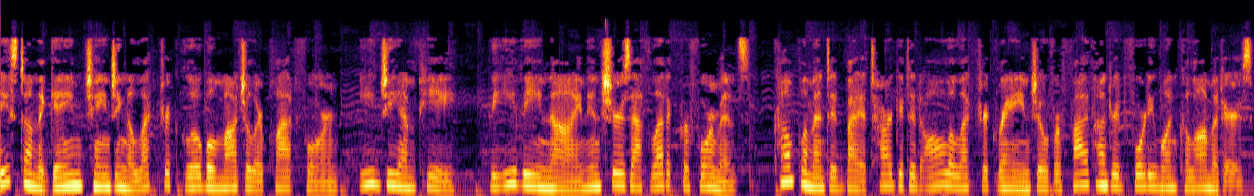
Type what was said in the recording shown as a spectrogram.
Based on the game-changing Electric Global Modular Platform, EGMP, the EV9 ensures athletic performance, complemented by a targeted all-electric range over 541 kilometers,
